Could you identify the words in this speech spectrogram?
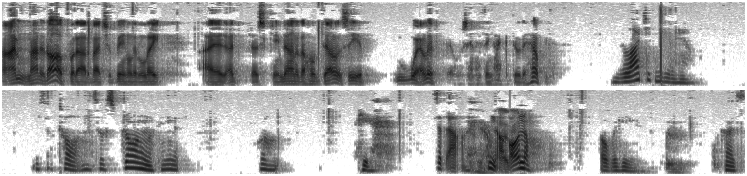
I'm not at all put out about you being a little late. I, I just came down to the hotel to see if, well, if there was anything I could do to help you. There's a lot you can do to help. You're so tall and so strong looking that. Well, here. Sit down. Yeah, no, I- no. Over here. Because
